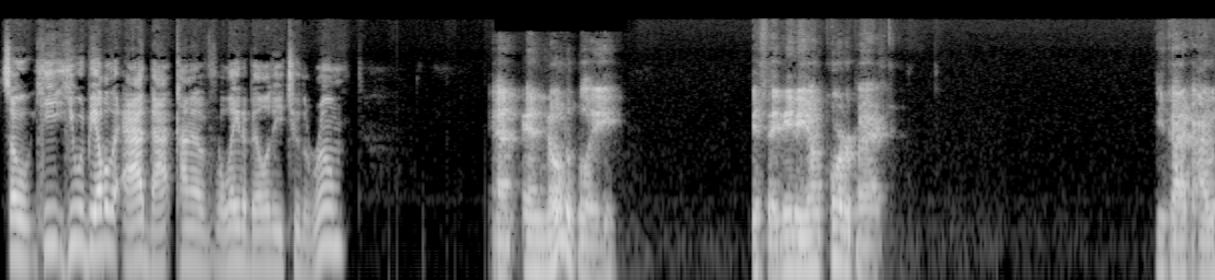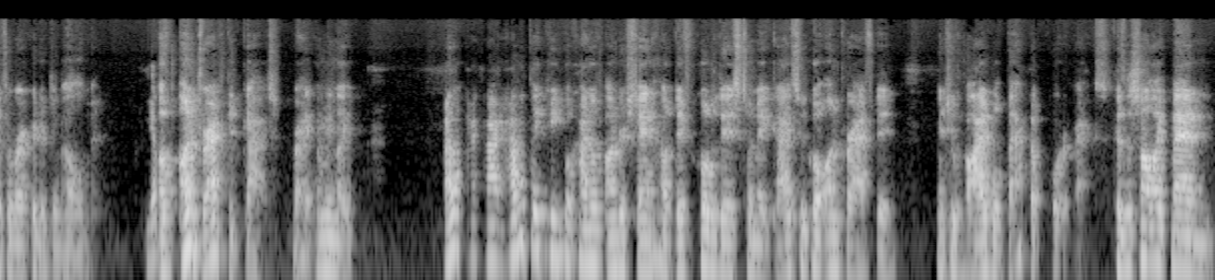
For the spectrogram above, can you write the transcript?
So he he would be able to add that kind of relatability to the room. And and notably, if they need a young quarterback, you got a guy with a record of development Yep. of undrafted guys, right? I mean, like, I don't, I, I don't think people kind of understand how difficult it is to make guys who go undrafted into viable backup quarterbacks because it's not like Madden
